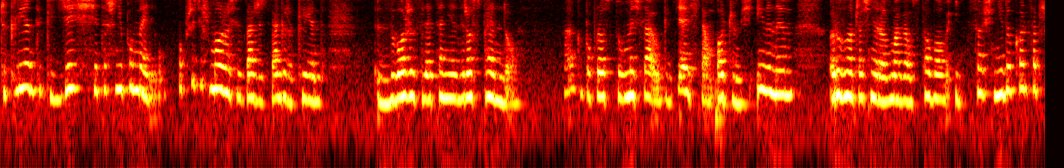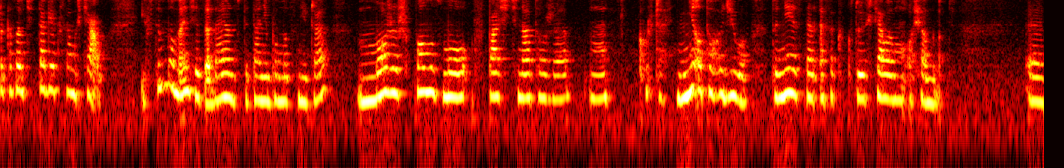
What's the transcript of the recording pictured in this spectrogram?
czy klient gdzieś się też nie pomylił. Bo przecież może się zdarzyć tak, że klient złoży zlecenie z rozpędu. Tak? Po prostu myślał gdzieś tam o czymś innym, równocześnie rozmawiał z tobą i coś nie do końca przekazał ci tak, jak sam chciał. I w tym momencie, zadając pytanie pomocnicze, możesz pomóc mu wpaść na to, że mm, kurczę, nie o to chodziło. To nie jest ten efekt, który chciałem osiągnąć. E,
